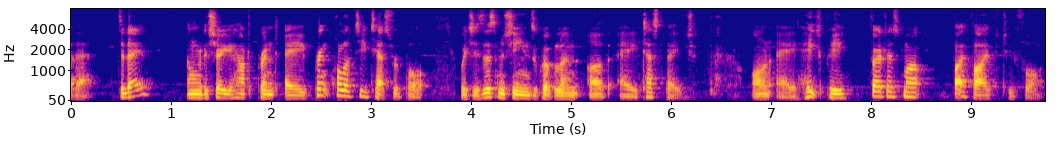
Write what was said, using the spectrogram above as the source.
there. Today I'm going to show you how to print a print quality test report, which is this machine's equivalent of a test page, on a HP PhotoSmart 5524.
